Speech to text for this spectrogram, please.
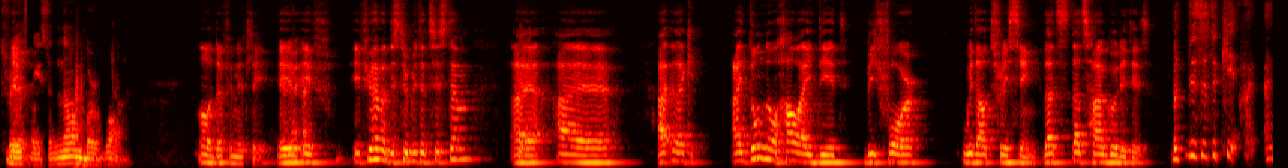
tracing is the number one. Oh, definitely. If if, you have a distributed system, I, I, I like I don't know how I did before without tracing. That's that's how good it is. But this is the key. I, I,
